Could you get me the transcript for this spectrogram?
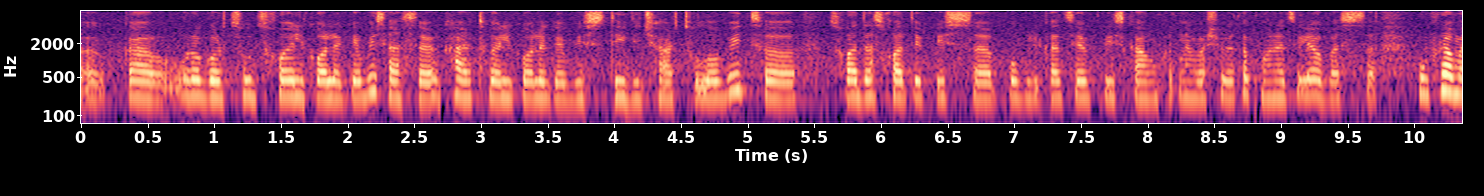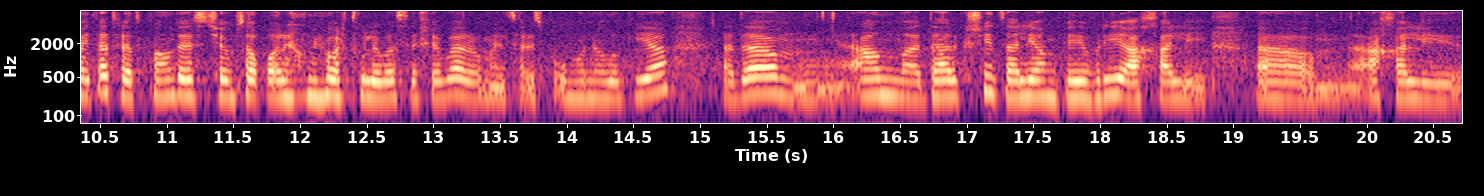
როგორც უცხოელი კოლეგების, ასევე ქართველი კოლეგების დიდი ჩართულობით სხვადასხვა ტიპის პუბლიკაციების გამოქვეყნებაში ვიღებ მონაწილეობას. უფრო მეტად, რა თქმა უნდა, ეს ჩემს საყვარელ მიმართულებას ეხება, რომელიც არის პულმონოლოგია და ამ დარგში ძალიან ბევრი ახალი ახალი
